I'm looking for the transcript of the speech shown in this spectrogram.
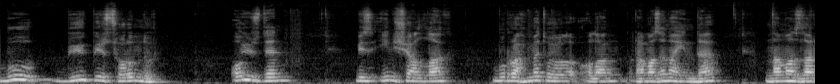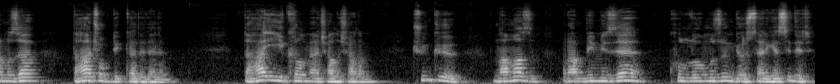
Bu büyük bir sorundur. O yüzden biz inşallah bu rahmet olan Ramazan ayında namazlarımıza daha çok dikkat edelim. Daha iyi kılmaya çalışalım. Çünkü namaz Rabbimize kulluğumuzun göstergesidir.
